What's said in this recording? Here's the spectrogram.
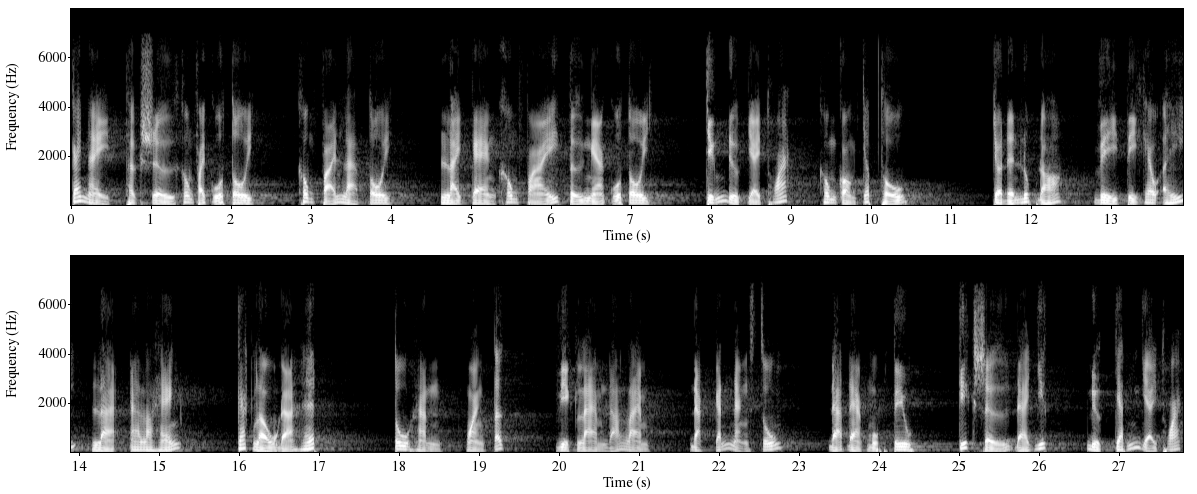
Cái này thật sự không phải của tôi, không phải là tôi, lại càng không phải tự ngã của tôi chứng được giải thoát, không còn chấp thủ. Cho đến lúc đó, vị tỳ kheo ấy là a la hán các lậu đã hết, tu hành hoàn tất, việc làm đã làm, đặt gánh nặng xuống, đã đạt mục tiêu, kiết sử đã dứt, được chánh giải thoát.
